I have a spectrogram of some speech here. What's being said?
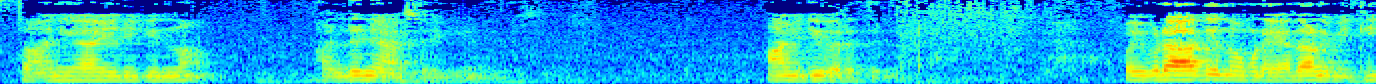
സ്ഥാനിയായിരിക്കുന്ന അല്ലിനെ ആശ്രയിക്കുന്നു. ആ വിധി വരത്തില്ല. അപ്പൊ ഇവിടെ ആദ്യം നോക്കണം ഏതാണ് വിധി?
